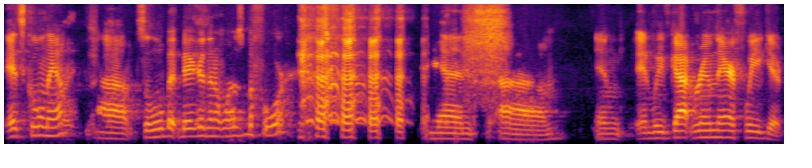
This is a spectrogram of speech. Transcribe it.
it's cool now. Uh, it's a little bit bigger than it was before, and um, and and we've got room there if we get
